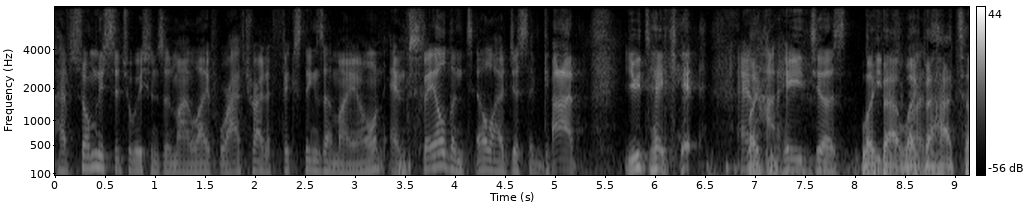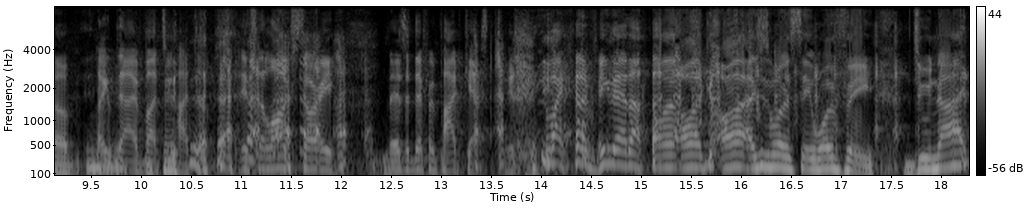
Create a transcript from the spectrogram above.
have, so many situations in my life where I've tried to fix things on my own and failed until I just said, "God, you take it," and Like- he just like he that, just like the hot tub. in Like that, I bought two hot tubs. It's a long story. There's a different podcast, dude. Why gotta bring that up? all, I- all I, all I- just want to say one thing: Do not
